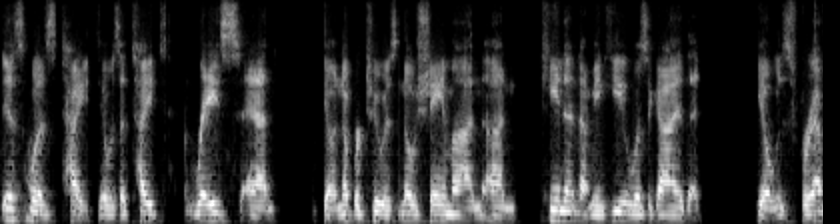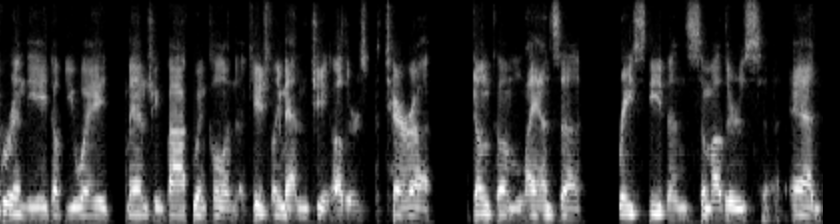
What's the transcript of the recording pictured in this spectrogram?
it was tight. It was a tight race. And, you know, number two is no shame on, on Heenan. I mean, he was a guy that you know, was forever in the AWA, managing Bockwinkel and occasionally managing others, Patera, Duncum, Lanza, Ray Stevens, some others, and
